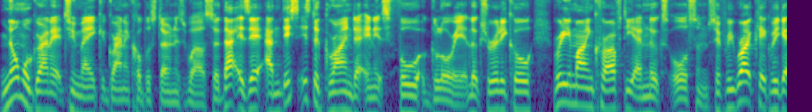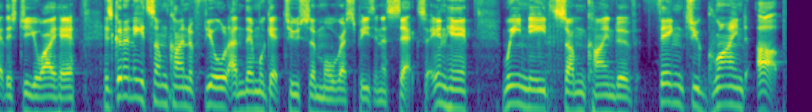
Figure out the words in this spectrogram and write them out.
normal granite to make a granite cobblestone as well. So that is it, and this is the grinder in its full glory. It looks really cool, really Minecrafty, and looks awesome. So if we right click, we get this GUI here. It's going to need some kind of fuel, and then we'll get to some more recipes in a sec. So in here, we need some kind of thing to grind up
